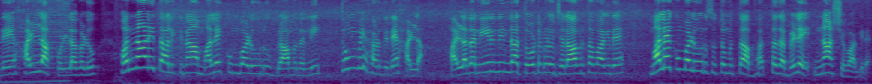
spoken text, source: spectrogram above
ಇದೆ ಹಳ್ಳ ಕೊಳ್ಳಗಳು. ಹೊನ್ನಾಳಿ ತಾಲೂಕಿನ ಮಲೆಕುಂಬಳೂರು ಗ್ರಾಮದಲ್ಲಿ ತುಂಬಿ ಹರಿದಿದೆ ಹಳ್ಳ. ಹಳ್ಳದ ನೀರಿನಿಂದ ತೋಟಗಳು ಜಲಾವೃತವಾಗಿದೆ. ಮಲೆಕುಂಬಳೂರು ಸುತ್ತಮುತ್ತ ಭತ್ತದ ಬೆಳೆ ನಾಶವಾಗಿದೆ.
